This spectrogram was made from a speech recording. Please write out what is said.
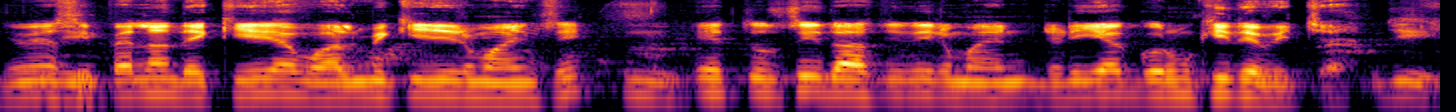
ਜਿਵੇਂ ਅਸੀਂ ਪਹਿਲਾਂ ਦੇਖੀ ਹੈ ਵਾਲਮੀਕੀ ਜੀ ਦੀ ਰਮਾਇਣ ਸੀ। ਇਹ ਤੁਲਸੀਦਾਸ ਜੀ ਦੀ ਰਮਾਇਣ ਜਿਹੜੀ ਹੈ ਗੁਰਮੁਖੀ ਦੇ ਵਿੱਚ ਹੈ। ਜੀ।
